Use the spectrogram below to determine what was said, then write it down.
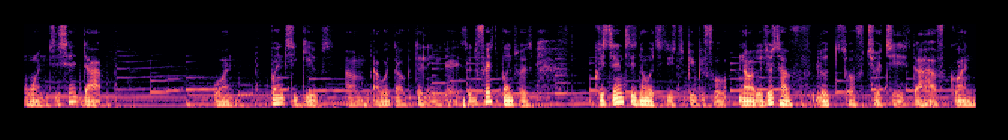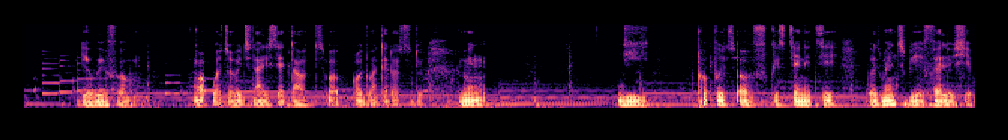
one, she said that one point she gives, um, what I'll be telling you guys. So the first point was Christianity is not what it used to be before. Now you just have lots of churches that have gone away from what was originally set out, what God wanted us to do. I mean, the purpose of Christianity was meant to be a fellowship,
